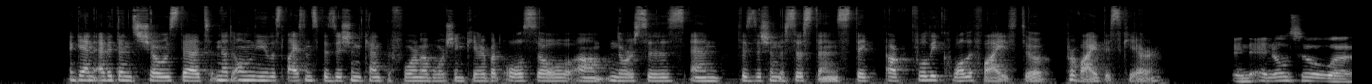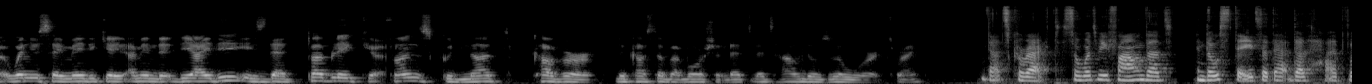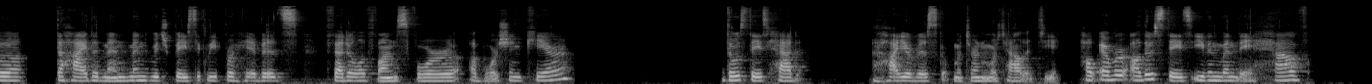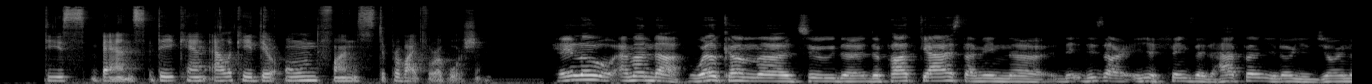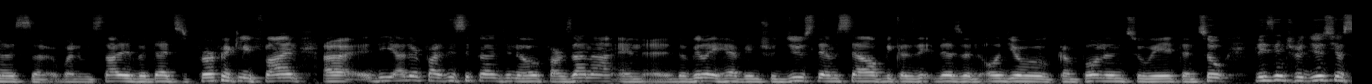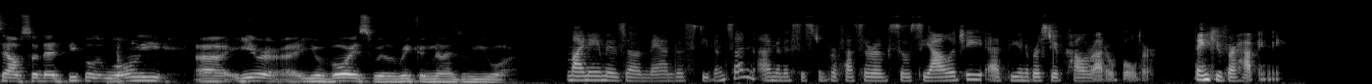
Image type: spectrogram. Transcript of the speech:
again, evidence shows that not only this licensed physician can perform abortion care, but also um, nurses and physician assistants. They are fully qualified to provide this care. And, and also, uh, when you say Medicaid, I mean, the, the idea is that public funds could not cover the cost of abortion. That's, that's how those law works, right? That's correct. So what we found that in those states that, that have uh, the Hyde Amendment, which basically prohibits federal funds for abortion care. Those states had a higher risk of maternal mortality. However, other states, even when they have these bans, they can allocate their own funds to provide for abortion. Hello, Amanda. Welcome uh, to the, the podcast. I mean, uh, th- these are things that happen. You know, you join us uh, when we started, but that's perfectly fine. Uh, the other participants, you know, Farzana and uh, Dovile have introduced themselves because there's an audio component to it. And so please introduce yourself so that people who only uh, hear uh, your voice will recognize who you are. My name is Amanda Stevenson. I'm an assistant professor of sociology at the University of Colorado Boulder. Thank you for having me.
